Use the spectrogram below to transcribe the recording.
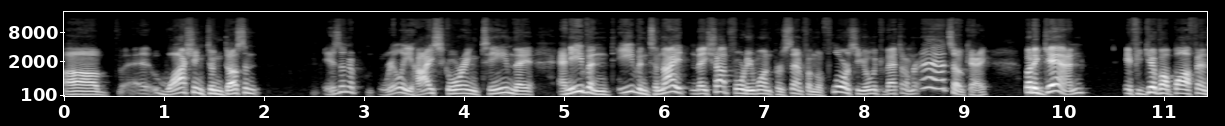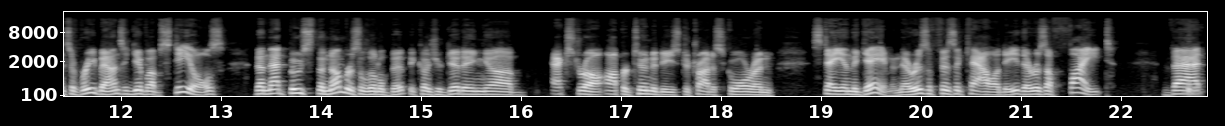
Uh, Washington doesn't isn't a really high scoring team. They and even even tonight they shot 41% from the floor. So you look at that number, eh, that's okay. But again, if you give up offensive rebounds and give up steals, then that boosts the numbers a little bit because you're getting uh, extra opportunities to try to score and stay in the game. And there is a physicality, there is a fight that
